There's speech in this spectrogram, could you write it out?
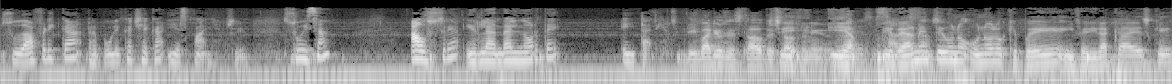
Sudáfrica, República Checa y España. Sí. Suiza, Austria, Irlanda del Norte e Italia. Y varios estados de Sí, Estados Unidos. Y, a- realmente uno, uno lo que puede inferir acá es que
